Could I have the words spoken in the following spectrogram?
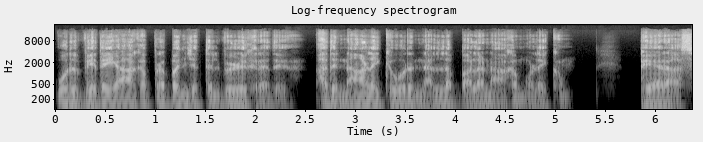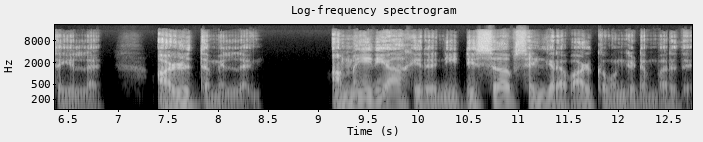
ஒரு விதையாக பிரபஞ்சத்தில் விழுகிறது. அது நாளைக்கு ஒரு நல்ல பலனாக முளைக்கும். பேராசை இல்லை. அழுத்தம் இல்லை அமைதியாக இரு. நீ டிசர்வ் என்கிற வாழ்க்கை உன்கிடம் வருது.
